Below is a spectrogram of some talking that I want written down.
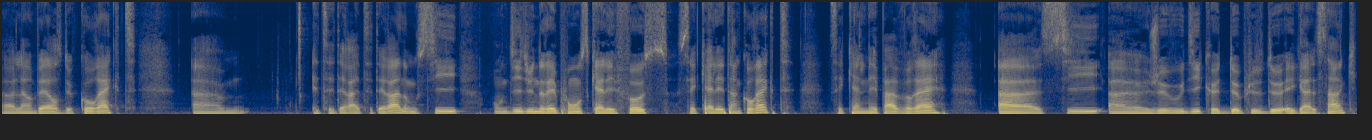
euh, l'inverse de correct, etc., etc. Donc si on dit d'une réponse qu'elle est fausse, c'est qu'elle est incorrecte, c'est qu'elle n'est pas vraie. Si je vous dis que 2 plus 2 égale 5,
